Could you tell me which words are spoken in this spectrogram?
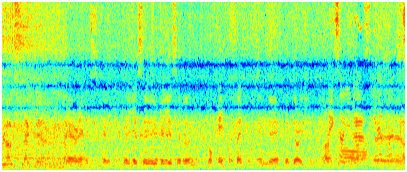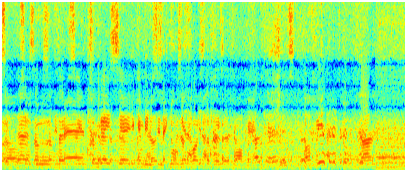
blocks like there. area. It's Calle, se- Calle 7 Okay, perfecto. and yeah, that direction. So you don't see that much? So, Yeah, so some, good, sometimes depends. some guys say you can be lost see, like, no, with the get up, fog, get stuff like that. Okay. Okay. Shit. Coffee, let's go. Yeah.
